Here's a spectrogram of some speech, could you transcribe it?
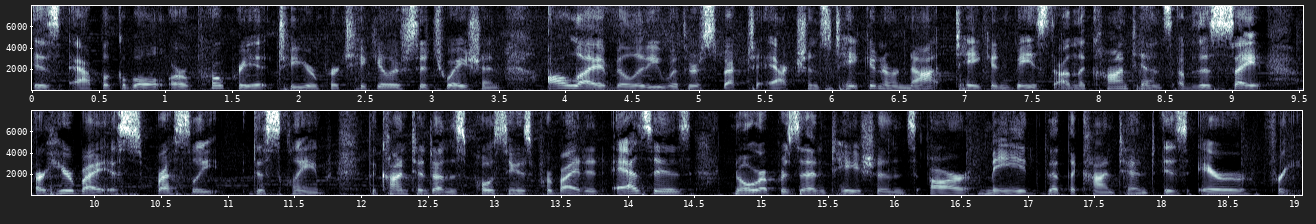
is applicable or appropriate to your particular situation. All liability with respect to actions taken or not taken based on the contents of this site are hereby expressly disclaimed. The content on this posting is provided as is, no representations are made that the content is error free.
